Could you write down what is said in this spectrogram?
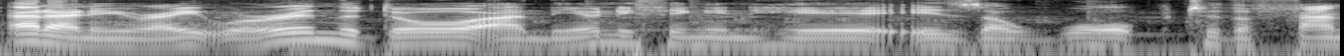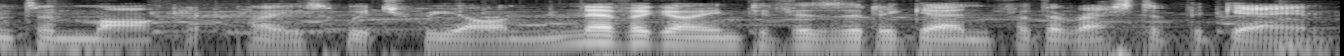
At any rate, we're in the door, and the only thing in here is a warp to the Phantom Marketplace, which we are never going to visit again for the rest of the game.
